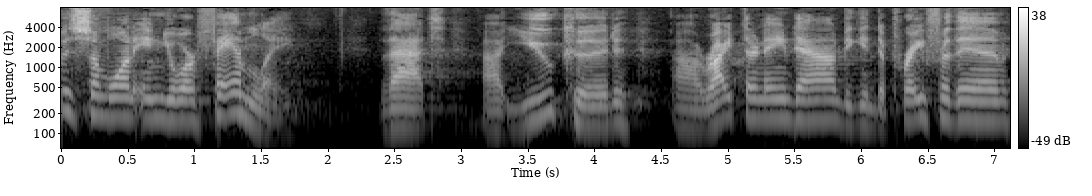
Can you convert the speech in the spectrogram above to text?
is someone in your family that uh, you could uh, write their name down, begin to pray for them,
